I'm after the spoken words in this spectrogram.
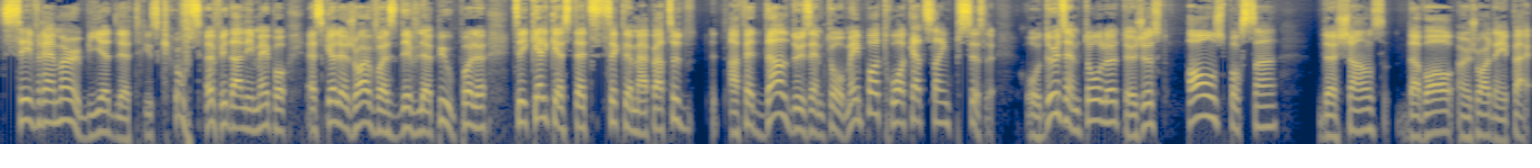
c'est vraiment un billet de loterie ce que vous avez dans les mains pour est-ce que le joueur va se développer ou pas. Là. sais quelques statistiques, là, mais à partir du, en fait, dans le deuxième tour, même pas 3, 4, 5 puis 6. Là. Au deuxième tour, tu as juste 11% de chance d'avoir un joueur d'impact.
